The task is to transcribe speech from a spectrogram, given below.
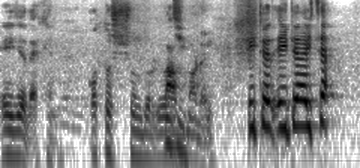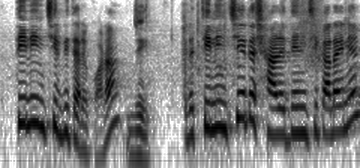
এই যে দেখেন কত সুন্দর লাভ মডেল। এটা এইটা হচ্ছে তিন ইঞ্চির ভিতরে করা। জি। এটা তিন ইঞ্চি এটা সাড়ে তিন ইঞ্চি কাটাই নেন।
